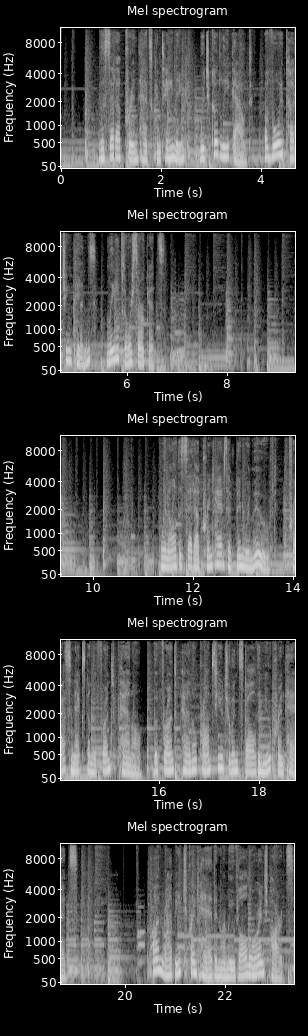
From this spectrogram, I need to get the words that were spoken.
The setup printheads contain ink, which could leak out. Avoid touching pins, leads or circuits. When all the setup printheads have been removed, press next on the front panel. The front panel prompts you to install the new printheads. Unwrap each printhead and remove all orange parts.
